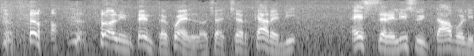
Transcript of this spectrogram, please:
però, però l'intento è quello, cioè cercare di essere lì sui tavoli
